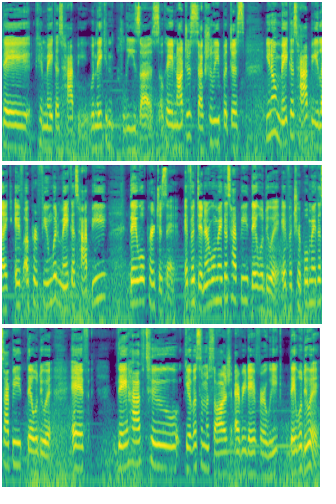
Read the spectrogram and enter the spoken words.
they can make us happy, when they can please us, okay? Not just sexually, but just you know, make us happy. Like if a perfume would make us happy, they will purchase it. If a dinner will make us happy, they will do it. If a trip will make us happy, they will do it. If they have to give us a massage every day for a week, they will do it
